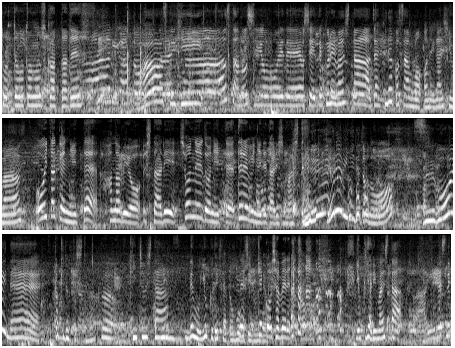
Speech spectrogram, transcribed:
とっても楽しかったです。ありがとうわあ素敵楽しい思い出教えてくれました。じゃあひなこさんもお願いします。大分県に行って花火をしたり、鍾乳洞に行ってテレビに出たりしました。テレビに出たの？すごいね。ドキドキした？うん。緊張した？でもよくできたと思う、ね、自分で結構喋れたと思う。よくやりました。いいですね。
